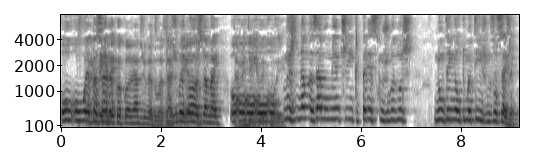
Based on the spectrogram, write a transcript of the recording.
ou, ou é Também tem a passada. ver com a qualidade dos jogadores. Os jogadores também. Ou- ou- a mas, não, mas há momentos em que parece que os jogadores não têm automatismos. Ou seja,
